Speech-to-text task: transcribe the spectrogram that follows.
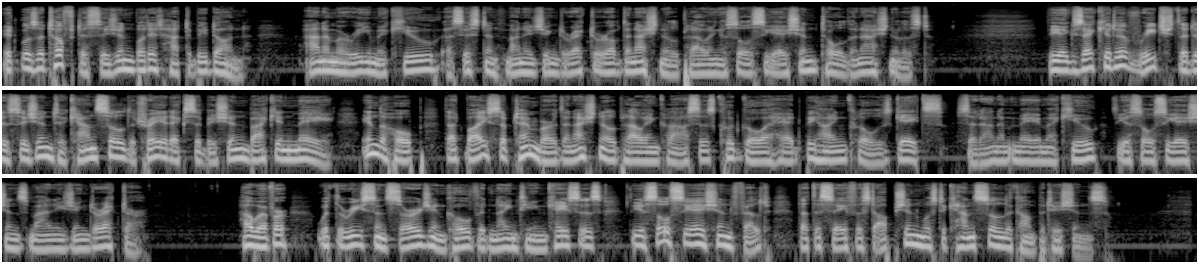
It was a tough decision, but it had to be done. Anna Marie McHugh, Assistant Managing Director of the National Ploughing Association, told The Nationalist. The executive reached the decision to cancel the trade exhibition back in May in the hope that by September the national ploughing classes could go ahead behind closed gates, said Anna May McHugh, the association's managing director. However, with the recent surge in COVID 19 cases, the association felt that the safest option was to cancel the competitions.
